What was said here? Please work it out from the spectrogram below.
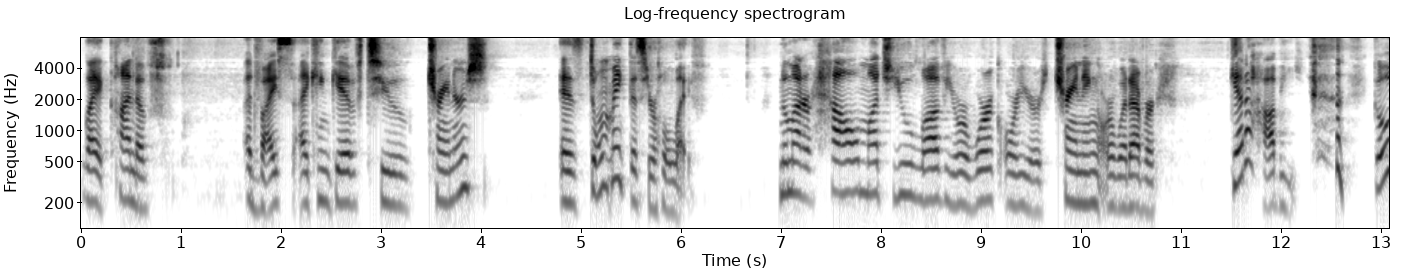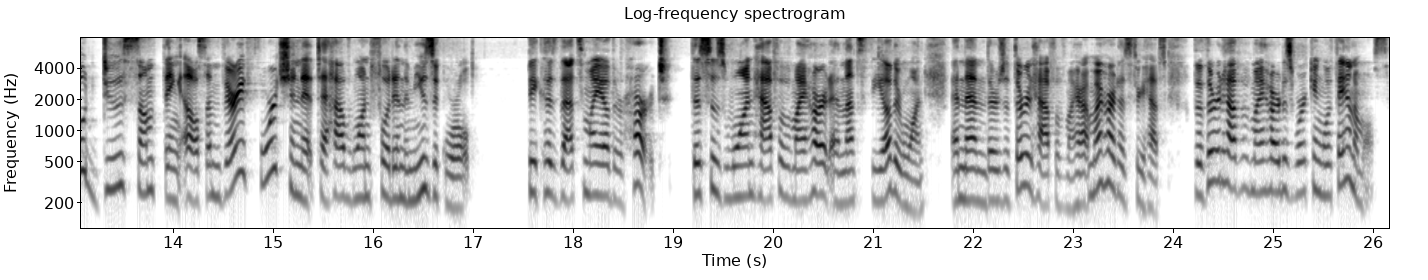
like kind of advice I can give to trainers is don't make this your whole life. No matter how much you love your work or your training or whatever, get a hobby. Go do something else. I'm very fortunate to have one foot in the music world because that's my other heart. This is one half of my heart and that's the other one. And then there's a third half of my heart. My heart has three halves. The third half of my heart is working with animals.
